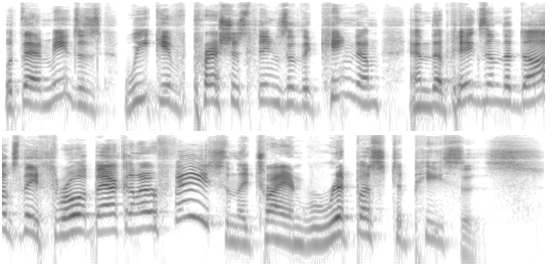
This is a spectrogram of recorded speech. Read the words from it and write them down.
what that means is we give precious things of the kingdom, and the pigs and the dogs, they throw it back in our face and they try and rip us to pieces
